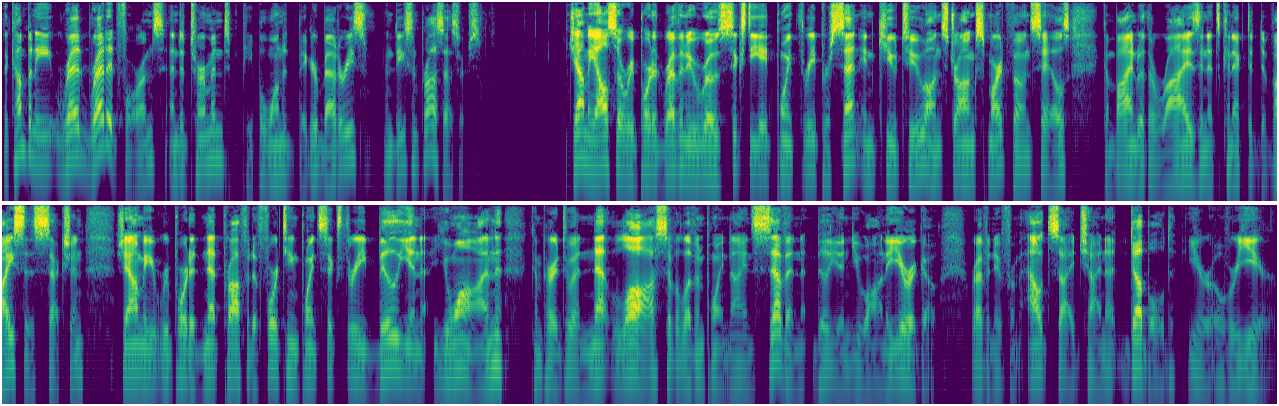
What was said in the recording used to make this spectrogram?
the company read Reddit forums and determined people wanted bigger batteries and decent processors. Xiaomi also reported revenue rose 68.3% in Q2 on strong smartphone sales, combined with a rise in its connected devices section. Xiaomi reported net profit of 14.63 billion yuan, compared to a net loss of 11.97 billion yuan a year ago. Revenue from outside China doubled year over year.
